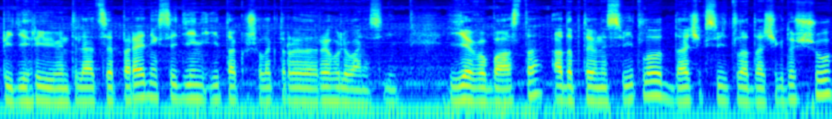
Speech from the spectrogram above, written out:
підігрів і вентиляція передніх сидінь і також електрорегулювання сидінь. Є вебаста, адаптивне світло, датчик світла, датчик дощу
